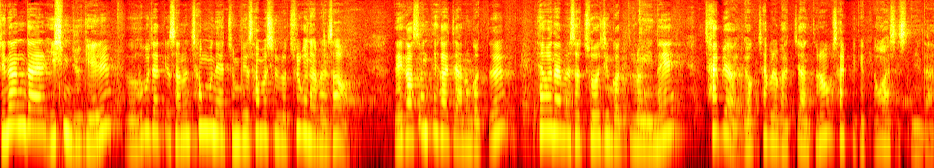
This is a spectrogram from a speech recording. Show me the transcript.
지난달 26일 그 후보자께서는 청문회 준비 사무실로 출근하면서 내가 선택하지 않은 것들, 태어나면서 주어진 것들로 인해 차별, 역차별 받지 않도록 살피겠다고 하셨습니다.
